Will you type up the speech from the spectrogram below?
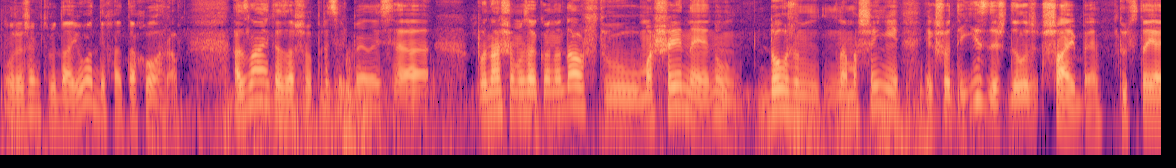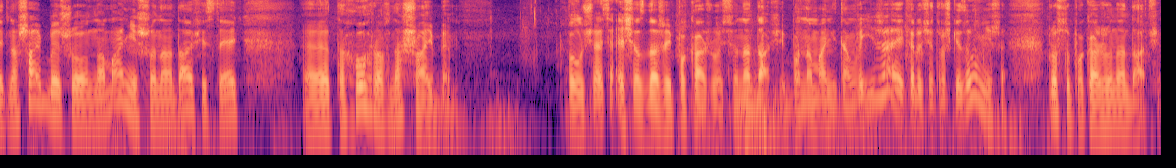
Ну, режим труда і віддиха, тахограф. А знаєте за що прицепилися? По нашому законодавству машини, ну, должен на машині, якщо ти їздиш, шайби. Тут стоять на шайби, що на мані, що на дафі стоять е, тахограф на шайби. Получається, я зараз навіть і покажу ось на дафі, бо на мані там виїжджає, коротше, трошки заумніше, просто покажу на дафі.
